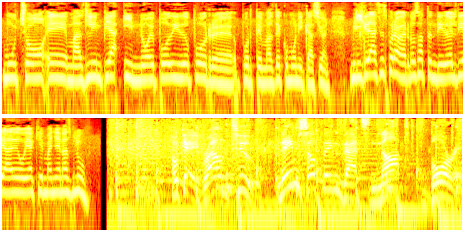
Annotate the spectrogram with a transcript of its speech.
mucho eh, más limpia y no he podido por, eh, por temas de comunicación. Mil gracias por habernos atendido el día de hoy aquí en Mañanas Blue. Okay, round two. Name something that's not boring.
